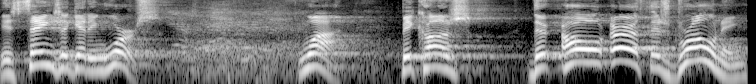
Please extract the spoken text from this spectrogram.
is things are getting worse. Why? Because the whole earth is groaning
